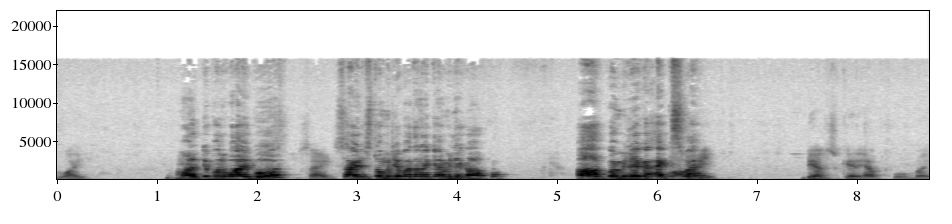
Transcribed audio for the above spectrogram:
y multiple y both side sides तो मुझे बताना क्या मिलेगा आपको? आपको मिलेगा x y del square f by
